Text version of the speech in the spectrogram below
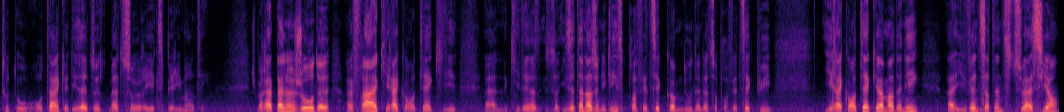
tout autant que des adultes matures et expérimentés. Je me rappelle un jour d'un frère qui racontait qu'ils euh, étaient dans une église prophétique comme nous, de nature prophétique, puis il racontait qu'à un moment donné, euh, il vivait une certaine situation,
